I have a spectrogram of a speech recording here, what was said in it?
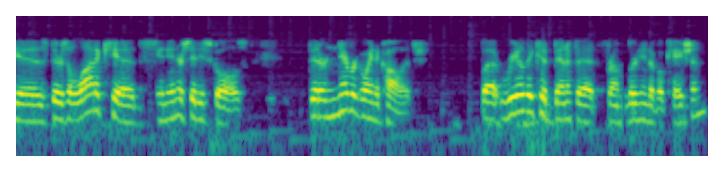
is there's a lot of kids in inner city schools that are never going to college, but really could benefit from learning a vocation.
